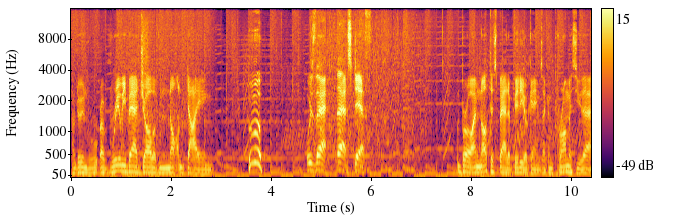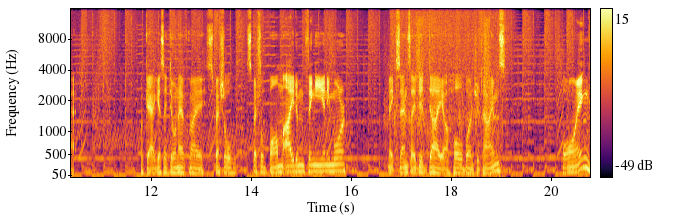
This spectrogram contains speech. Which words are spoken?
I'm doing a really bad job of not dying. What was that? That's death. Bro, I'm not this bad at video games, I can promise you that. Okay, I guess I don't have my special special bomb item thingy anymore. Makes sense, I did die a whole bunch of times. Boing.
